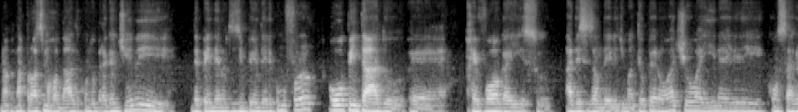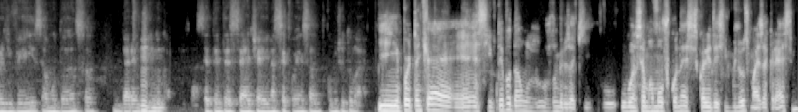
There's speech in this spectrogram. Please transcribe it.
na, na próxima rodada contra o Bragantino e dependendo do desempenho dele como for, ou o Pintado é, revoga isso a decisão dele de manter o Perotti, ou aí né, ele consagra de vez a mudança, garantindo uhum. 77 aí na sequência como titular. E importante é, é, é assim, até vou dar uns, uns números aqui. O, o Anselmo Ramon ficou nesses 45 minutos, mais acréscimo,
